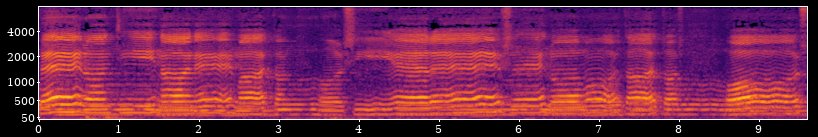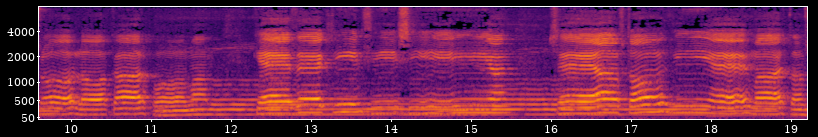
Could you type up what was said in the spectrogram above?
φέρον την ανέμακτον, ως ιερεύς ενωμότατος, ως ολοκάρπωμα και δεκτήν θυσία σε αυτό διαίματος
